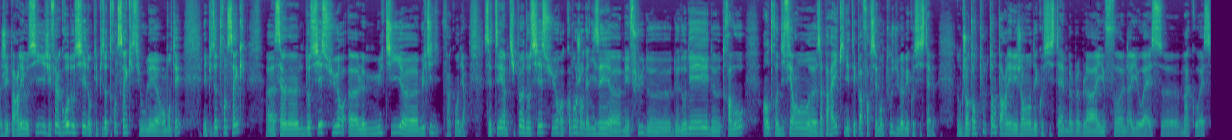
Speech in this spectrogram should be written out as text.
J'ai parlé aussi, j'ai fait un gros dossier, donc l'épisode 35 si vous voulez remonter. L'épisode 35, euh, c'est un, dossier sur euh, le multi, euh, multi, enfin comment dire, c'était un petit peu un dossier sur comment j'organisais mes flux de, de, données, de travaux entre différents appareils qui n'étaient pas forcément tous du même écosystème. Donc j'entends tout le temps parler les gens d'écosystème, blablabla, iPhone, iOS, macOS.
